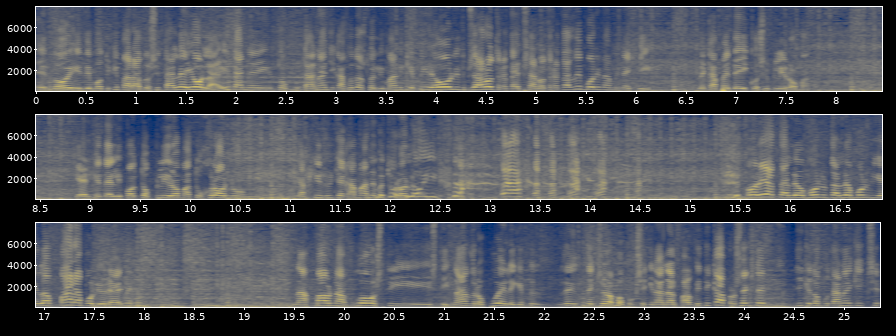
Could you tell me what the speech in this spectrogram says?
εδώ η δημοτική παράδοση τα λέει όλα. Ήταν το πουτανάκι καθόταν στο λιμάνι και πήρε όλη την ψαρότρατα. Η ψαρότρατα δεν μπορεί να μην έχει 15-20 πλήρωμα. Και έρχεται λοιπόν το πλήρωμα του χρόνου και αρχίζουν και γαμάνε με το ρολόι. ωραία τα λέω μόνο, τα λέω μόνο, γελάω πάρα πολύ ωραία είναι να πάω να βγω στη, στην άνδρο που έλεγε. Δεν, δεν ξέρω από πού ξεκινάνε. Αλφαβητικά, προσέξτε, βγήκε το πουτανάκι και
